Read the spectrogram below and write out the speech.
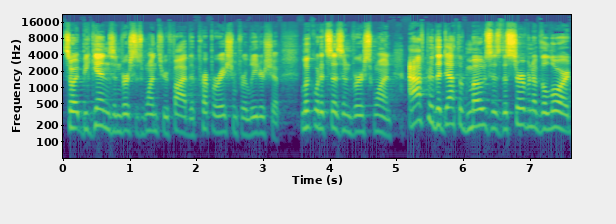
So it begins in verses 1 through 5, the preparation for leadership. Look what it says in verse 1. After the death of Moses, the servant of the Lord,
